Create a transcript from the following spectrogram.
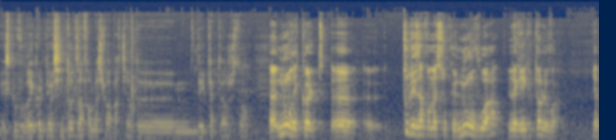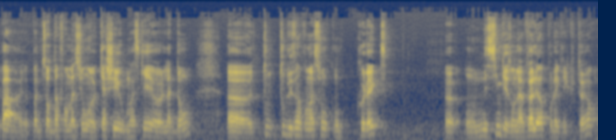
est-ce que vous récoltez aussi d'autres informations à partir de, des capteurs justement? Nous, on récolte toutes les informations que nous on voit, l'agriculteur le voit. Il n'y a, pas, pas une sorte d'information cachée ou masquée là-dedans. toutes les informations qu'on collecte, on estime qu'elles ont de la valeur pour l'agriculteur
